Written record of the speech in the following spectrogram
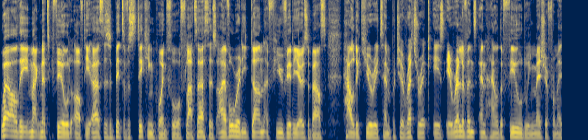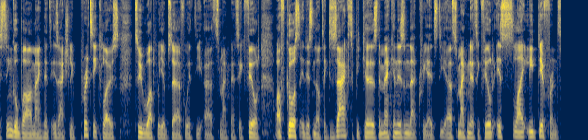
Well, the magnetic field of the Earth is a bit of a sticking point for flat earthers. I have already done a few videos about how the Curie temperature rhetoric is irrelevant and how the field we measure from a single bar magnet is actually pretty close to what we observe with the Earth's magnetic field. Of course, it is not exact because the mechanism that creates the Earth's magnetic field is slightly different,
